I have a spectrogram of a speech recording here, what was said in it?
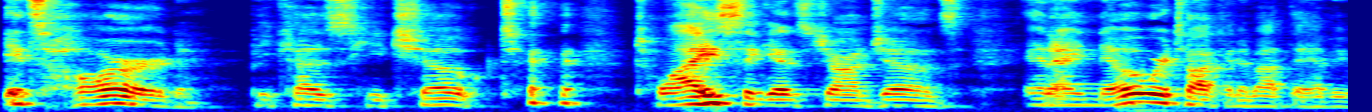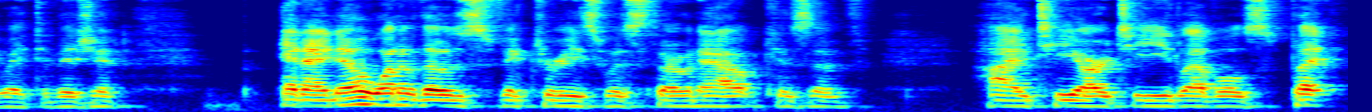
it's hard because he choked twice against Jon Jones. And I know we're talking about the heavyweight division. And I know one of those victories was thrown out because of high TRT levels. But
